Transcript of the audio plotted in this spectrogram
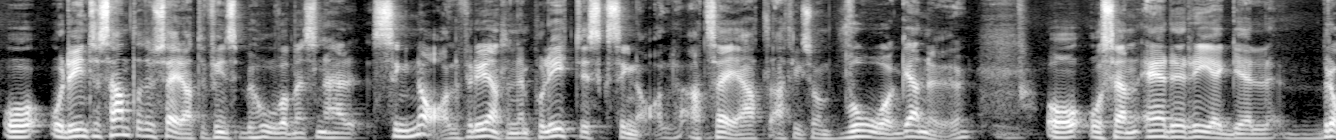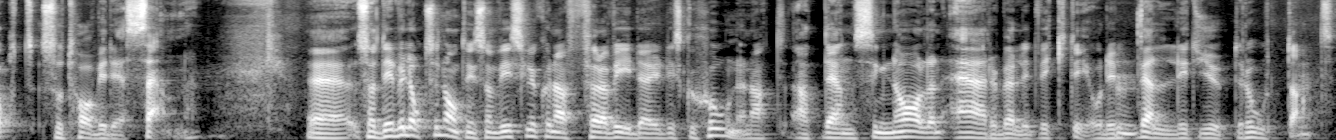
Och, och, det är intressant att du säger att det finns behov av en sån här signal. För det är egentligen en politisk signal. Att säga att, att liksom våga nu. Och, och sen är det regelbrott så tar vi det sen. Eh, så det är väl också någonting som vi skulle kunna föra vidare i diskussionen. Att, att den signalen är väldigt viktig och det är mm. väldigt djupt rotat.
